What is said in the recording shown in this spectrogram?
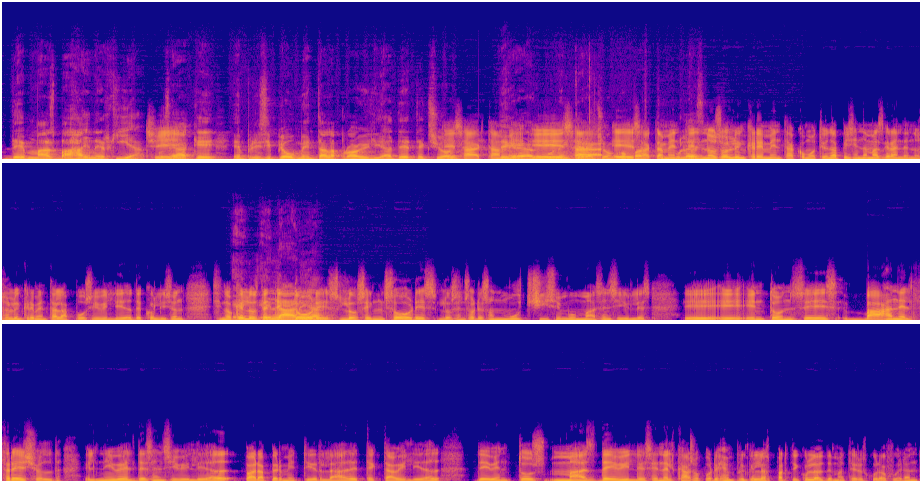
de más baja energía. O sea que en principio aumenta la probabilidad de detección exactamente, de alguna interacción con Exactamente, él no solo incrementa, como tiene una piscina más grande, no solo incrementa la posibilidad de colisión, sino que los detectores, los sensores, los sensores son muchísimo más sensibles, eh, eh, entonces bajan el threshold, el nivel de sensibilidad para permitir la detectabilidad de eventos más débiles, en el caso, por ejemplo, en que las partículas de materia oscura fueran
